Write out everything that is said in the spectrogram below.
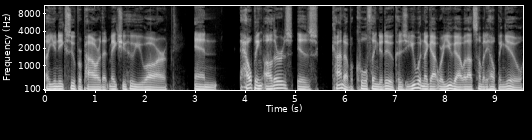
a unique superpower that makes you who you are, and helping others is kind of a cool thing to do because you wouldn't have got where you got without somebody helping you.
